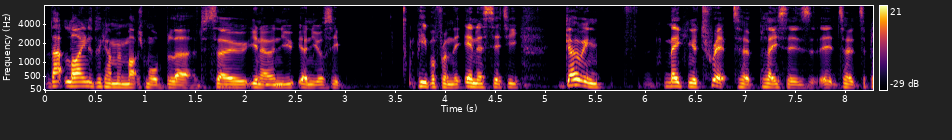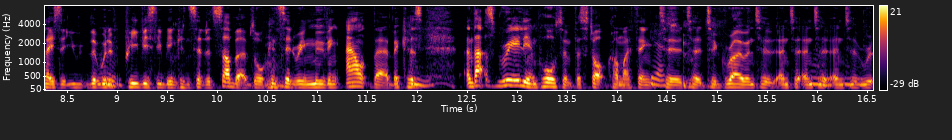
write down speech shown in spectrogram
that line is becoming much more blurred. So you know, and you and you'll see people from the inner city going making a trip to places eh, to, to places that, you, that would have mm. previously been considered suburbs or mm. considering moving out there because mm. and that's really important for Stockholm I think Yes. to, to, to grow and to and to and to, and to re-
